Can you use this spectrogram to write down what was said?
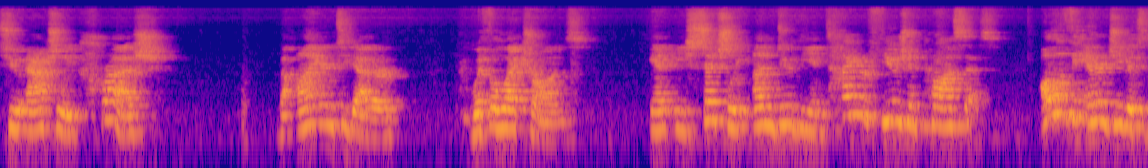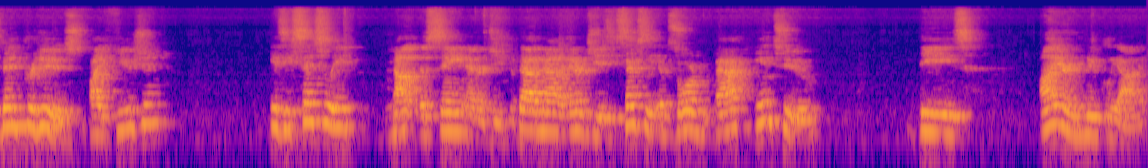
to actually crush the iron together with electrons and essentially undo the entire fusion process. All of the energy that's been produced by fusion is essentially not the same energy, but that amount of energy is essentially absorbed back into these iron nuclei,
